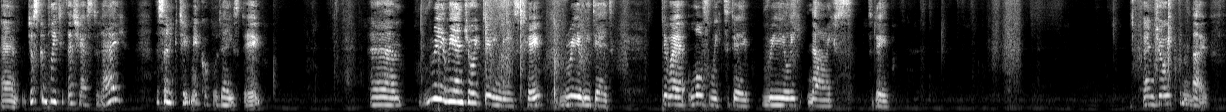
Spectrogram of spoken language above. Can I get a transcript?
Um, just completed this yesterday. This only took me a couple of days to do. Um, really enjoyed doing these two, really did. They were lovely to do, really nice to do. enjoyed them both.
